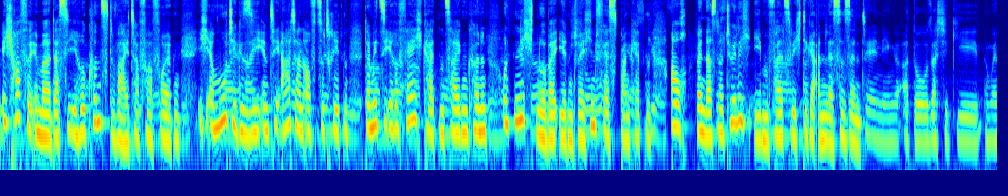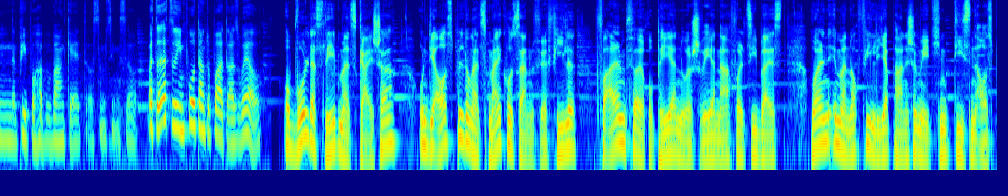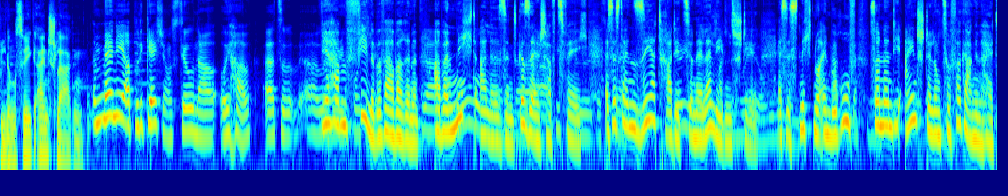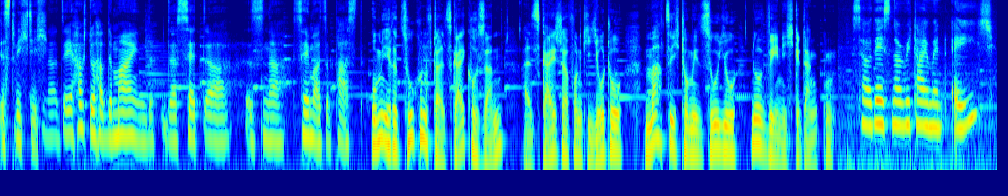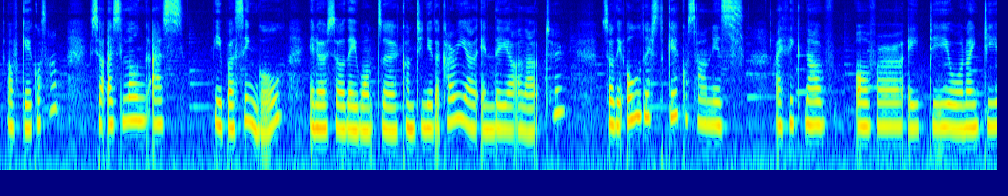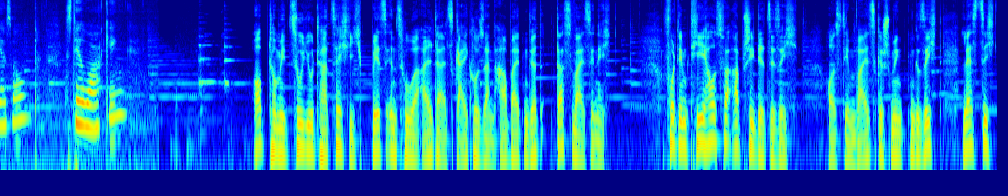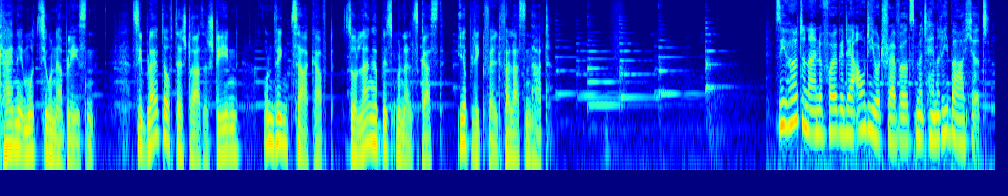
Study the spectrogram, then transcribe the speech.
Ich hoffe immer, dass Sie Ihre Kunst weiterverfolgen. Ich ermutige Sie, in Theatern aufzutreten, damit Sie Ihre Fähigkeiten zeigen können und nicht nur bei irgendwelchen Festbanketten, auch wenn das natürlich ebenfalls wichtige Anlässe sind. Obwohl das Leben als Geisha und die Ausbildung als Maiko-san für viele, vor allem für Europäer, nur schwer nachvollziehbar ist, wollen immer noch viele japanische Mädchen diesen Ausbildungsweg einschlagen. Uh, uh, Wir haben viele Bewerberinnen, uh, aber nicht alle sind gesellschaftsfähig. Es ist ein sehr traditioneller Lebensstil. Es ist nicht nur ein Beruf, sondern die Einstellung zur Vergangenheit ist wichtig. Um ihre Zukunft als Geiko-san, als Geisha von Kyoto, macht sich Tomitsuyu nur wenig Gedanken. So there's no retirement age of Geiko-san. So as long as people are single and also they want to continue the career and they are allowed to. So the oldest Geiko-san is, I think now over 80 or 90 years old, still working. Ob Tomitsuyu tatsächlich bis ins hohe Alter als Geiko-san arbeiten wird, das weiß sie nicht. Vor dem Teehaus verabschiedet sie sich. Aus dem weiß geschminkten Gesicht lässt sich keine Emotion ablesen. Sie bleibt auf der Straße stehen und winkt zaghaft, solange bis man als Gast ihr Blickfeld verlassen hat. Sie hörten eine Folge der Audio Travels mit Henry Barchet.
